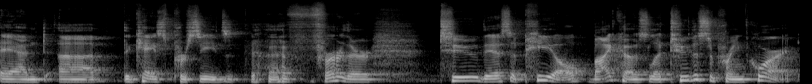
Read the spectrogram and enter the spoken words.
and uh, the case proceeds further to this appeal by Khosla to the Supreme Court.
